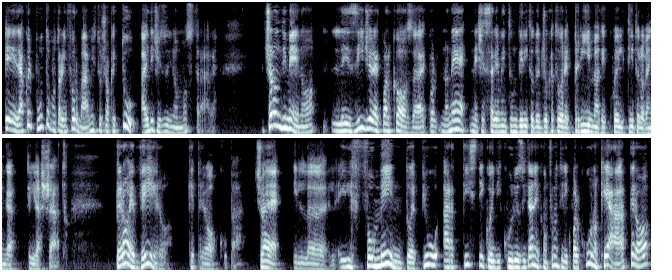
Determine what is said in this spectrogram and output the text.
e a quel punto potrò informarmi su ciò che tu hai deciso di non mostrare. Ciò non di meno, l'esigere qualcosa non è necessariamente un diritto del giocatore prima che quel titolo venga rilasciato. Però è vero che preoccupa, cioè il, il fomento è più artistico e di curiosità nei confronti di qualcuno che ha però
